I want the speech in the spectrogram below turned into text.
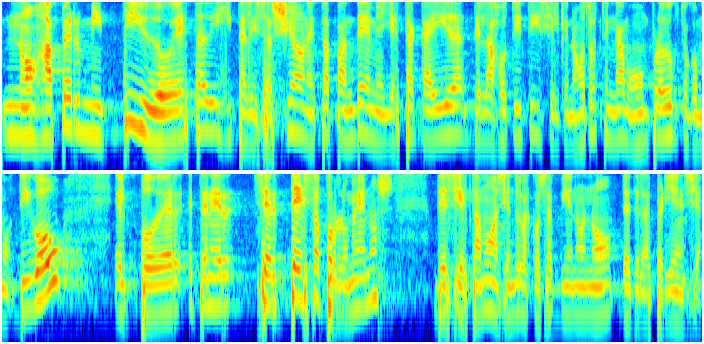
nos ha permitido esta digitalización, esta pandemia y esta caída de las OTTs y el que nosotros tengamos un producto como Digo, el poder tener certeza por lo menos de si estamos haciendo las cosas bien o no desde la experiencia.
